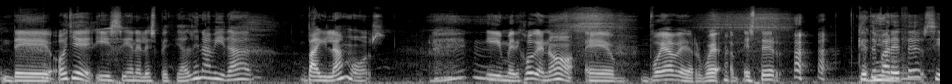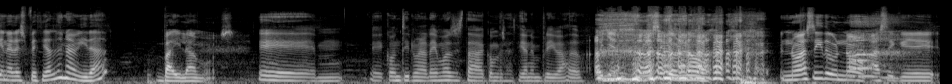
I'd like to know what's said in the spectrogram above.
de, oye, ¿y si en el especial de Navidad bailamos? Y me dijo que no. Eh, voy a ver, voy a- Esther, ¿qué te parece si en el especial de Navidad bailamos? Eh, eh, continuaremos esta conversación en privado. Oye, no ha sido un no. No ha sido un no, así que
